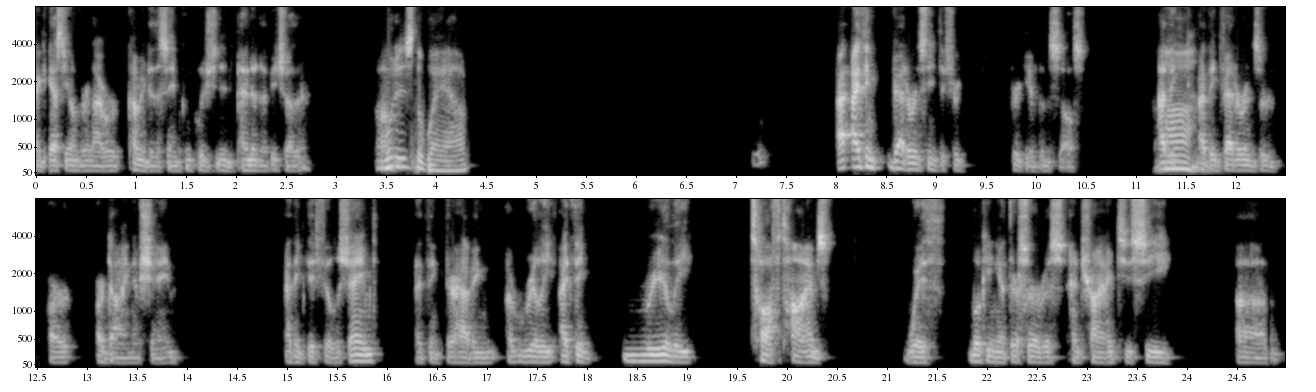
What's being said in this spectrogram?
I- guess Junger and I were coming to the same conclusion, independent of each other. what Um, is the way out? I, I think veterans need to for, forgive themselves. I think Ah. I think veterans are are are dying of shame. I think they feel ashamed. I think they're having a really, I think, really tough times with looking at their service and trying to see um,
